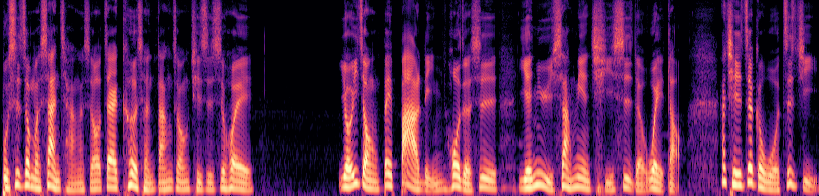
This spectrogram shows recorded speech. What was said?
不是这么擅长的时候，在课程当中其实是会有一种被霸凌或者是言语上面歧视的味道。那其实这个我自己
